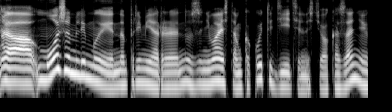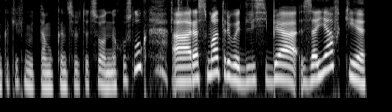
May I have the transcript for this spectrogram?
А, можем ли мы, например, э, ну, занимаясь там какой-то деятельностью, оказанием каких-нибудь там консультационных услуг, а, рассматривать для себя заявки,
